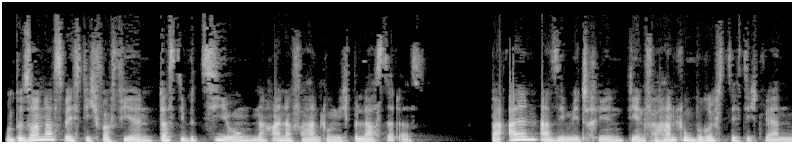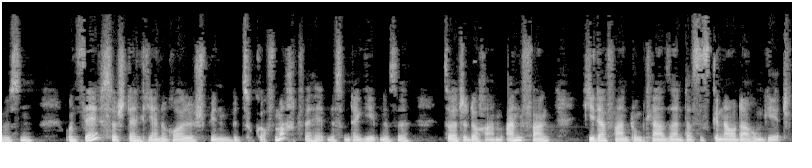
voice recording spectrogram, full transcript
Und besonders wichtig war vielen, dass die Beziehung nach einer Verhandlung nicht belastet ist. Bei allen Asymmetrien, die in Verhandlungen berücksichtigt werden müssen und selbstverständlich eine Rolle spielen in Bezug auf Machtverhältnisse und Ergebnisse, sollte doch am Anfang jeder Verhandlung klar sein, dass es genau darum geht.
